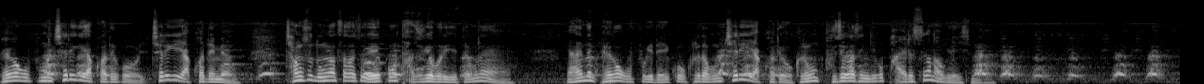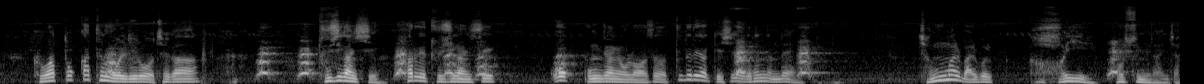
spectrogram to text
배가 고프면 체력이 약화되고 체력이 약화되면 장수 농약사가서 외액공을 다 죽여버리기 때문에 야네들은 배가 고프게 돼 있고 그러다 보면 체력이 약화되고 그러면 부재가 생기고 바이러스가 나오게 돼 있습니다 그와 똑같은 원리로 제가 2시간씩 하루에 2시간씩 꼭 공장에 올라와서 두드려 잡기 시작을 했는데 정말 말벌 거의 없습니다, 이제.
